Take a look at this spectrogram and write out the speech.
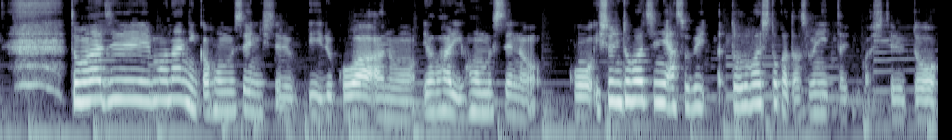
友達も何人かホームステイにしてるいる子は、あの、やはりホームステイのこう一緒に友達に遊び友達とかと遊びに行ったりとかしてると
